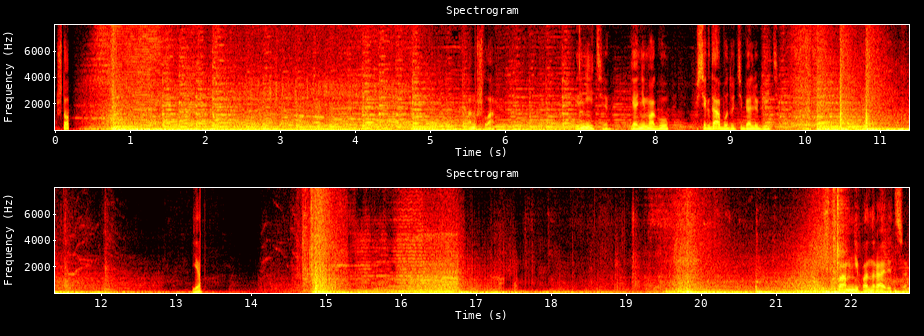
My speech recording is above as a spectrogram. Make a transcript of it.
Что? Она ушла. Извините, я не могу. Всегда буду тебя любить. Вам не понравится,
